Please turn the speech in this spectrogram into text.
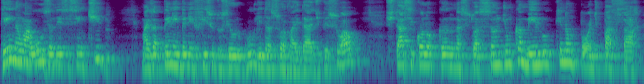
Quem não a usa nesse sentido, mas apenas em benefício do seu orgulho e da sua vaidade pessoal, está se colocando na situação de um camelo que não pode passar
